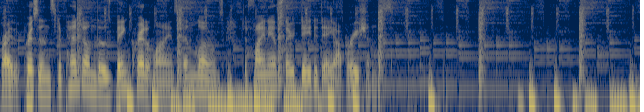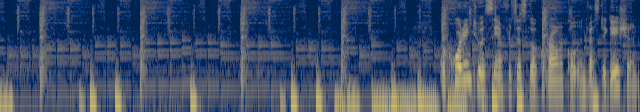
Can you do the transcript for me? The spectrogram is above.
Private prisons depend on those bank credit lines and loans to finance their day to day operations. According to a San Francisco Chronicle investigation,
